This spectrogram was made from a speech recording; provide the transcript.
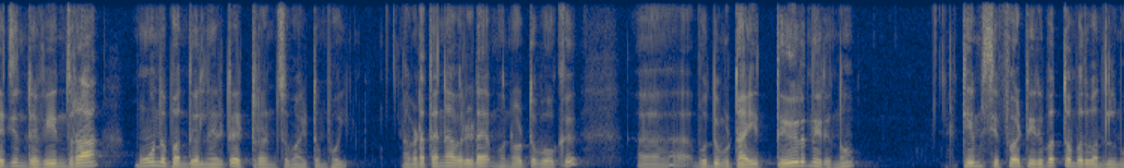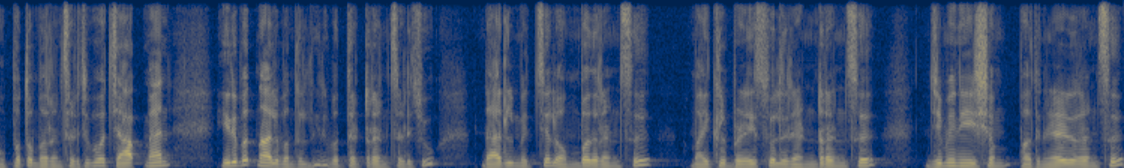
രജിൻ രവീന്ദ്ര മൂന്ന് പന്തുകൾ നേരിട്ട് എട്ട് റൺസുമായിട്ടും പോയി. അവിടെ തന്നെ അവരുടെ മുന്നോട്ട് പോക്ക് ബുദ്ധിമുട്ടായി തീർന്നിരുന്നു. ടീം സിഫേർട്ട് ഇരുപത്തൊമ്പത് പന്തിൽ മുപ്പത്തൊമ്പത് റൺസ് അടിച്ചപ്പോൾ ചാപ്മാൻ ഇരുപത്തിനാല് പന്തിൽ ഇരുപത്തെട്ട് റൺസ് അടിച്ചു. ഡാരിൽ മിച്ചൽ ഒമ്പത് റൺസ് മൈക്കിൾ ബ്രേസ്വൽ രണ്ട് റൺസ് ജിമി നീഷം പതിനേഴ് റൺസ്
